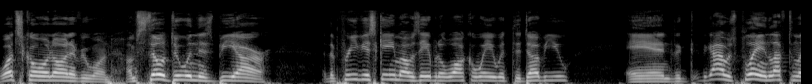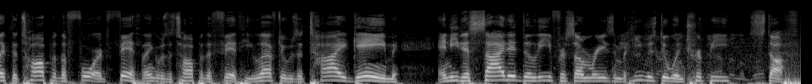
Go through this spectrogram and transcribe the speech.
What's going on, everyone? I'm still doing this BR. The previous game, I was able to walk away with the W, and the, the guy was playing left in like the top of the fourth, fifth. I think it was the top of the fifth. He left. It was a tie game, and he decided to leave for some reason, but he was doing trippy stuff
